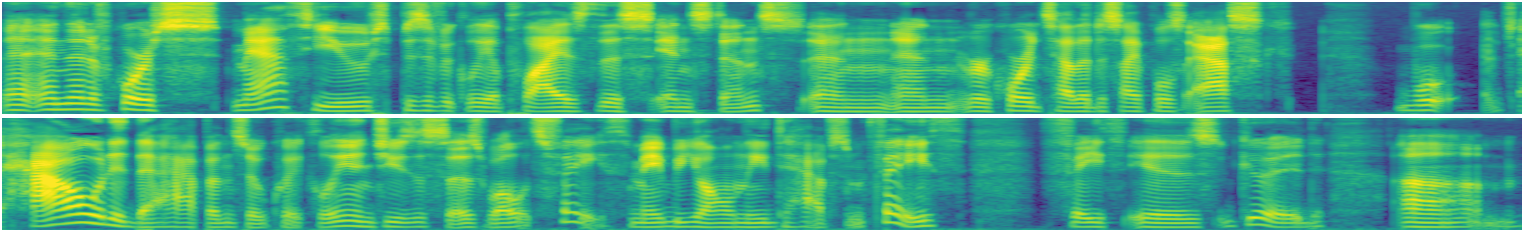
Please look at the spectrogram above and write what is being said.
and, then, of course, Matthew specifically applies this instance and, and records how the disciples ask well, how did that happen so quickly? And Jesus says, well, it's faith. Maybe y'all need to have some faith. Faith is good. Um,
